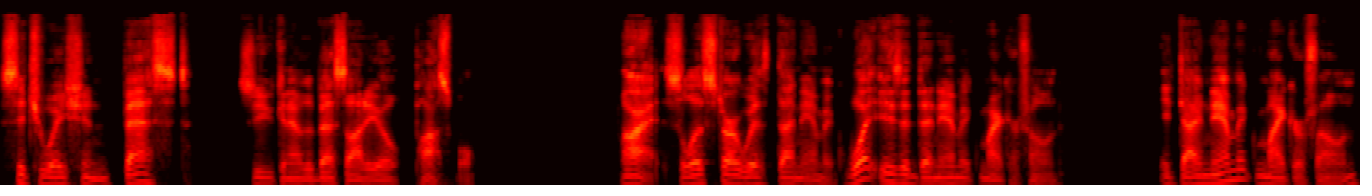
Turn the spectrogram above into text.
situation best so you can have the best audio possible. All right. So let's start with dynamic. What is a dynamic microphone? A dynamic microphone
